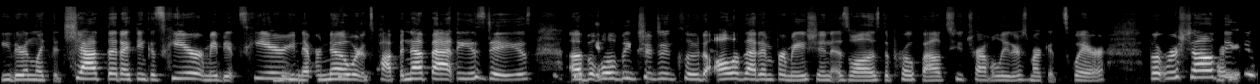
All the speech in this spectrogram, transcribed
either in like the chat that I think is here, or maybe it's here. You mm-hmm. never know where it's popping up at these days. Uh, but we'll make sure to include all of that information as well as the profile to Travel Leaders Market Square. But Rochelle, right. thank you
